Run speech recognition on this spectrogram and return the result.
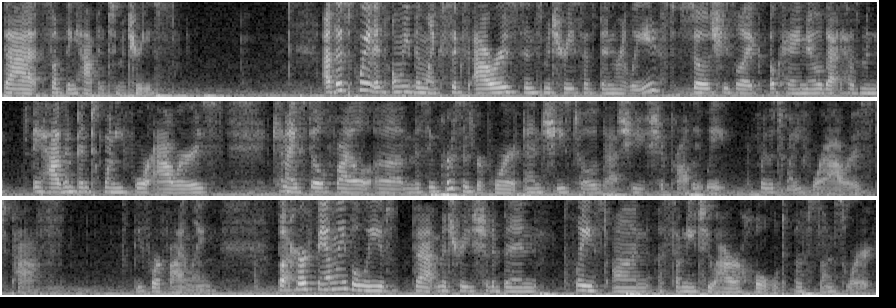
that something happened to Mitrice. At this point, it's only been like six hours since Mitrice has been released, so she's like, "Okay, no, that has been it hasn't been 24 hours. Can I still file a missing persons report?" And she's told that she should probably wait for the 24 hours to pass before filing. But her family believes that Mitrice should have been placed on a 72 hour hold of some sort,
